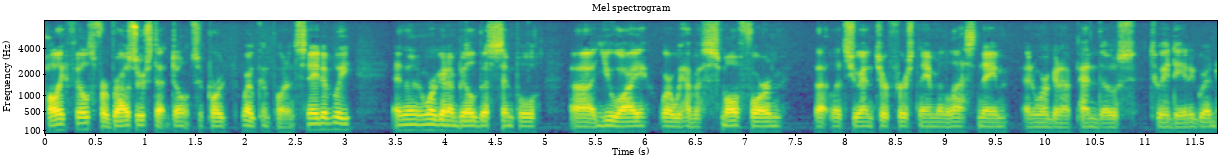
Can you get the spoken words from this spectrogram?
polyfills for browsers that don't support web components natively, and then we're going to build this simple uh, UI where we have a small form that lets you enter first name and last name and we're going to append those to a data grid.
